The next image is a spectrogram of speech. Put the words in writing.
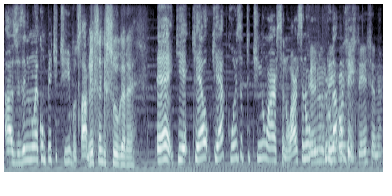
às vezes ele não é competitivo, sabe? Meio sanguessuga, né? É, que, que, é, que é a coisa que tinha o Arsenal. O Arsenal ele não tem consistência, bem. né?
